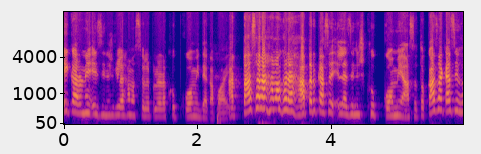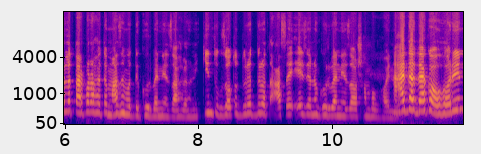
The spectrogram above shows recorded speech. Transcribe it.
এই কারণে এই জিনিসগুলো আমার ছেলেপেলেরা খুব কমই দেখা পায়। আর তাছাড়া আমার ঘরে হাতের কাছে এলা জিনিস খুব কমই আছে। তো কাছাকাছি হলে তারপরে হয়তো মাঝে মধ্যে ঘুরবে নিয়ে যাওয়া হলো কিন্তু যত দূরে দূরত আছে এই জন্য ঘুরবে নিয়ে যাওয়া সম্ভব হয় না। আয়দা দেখো হরিণ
